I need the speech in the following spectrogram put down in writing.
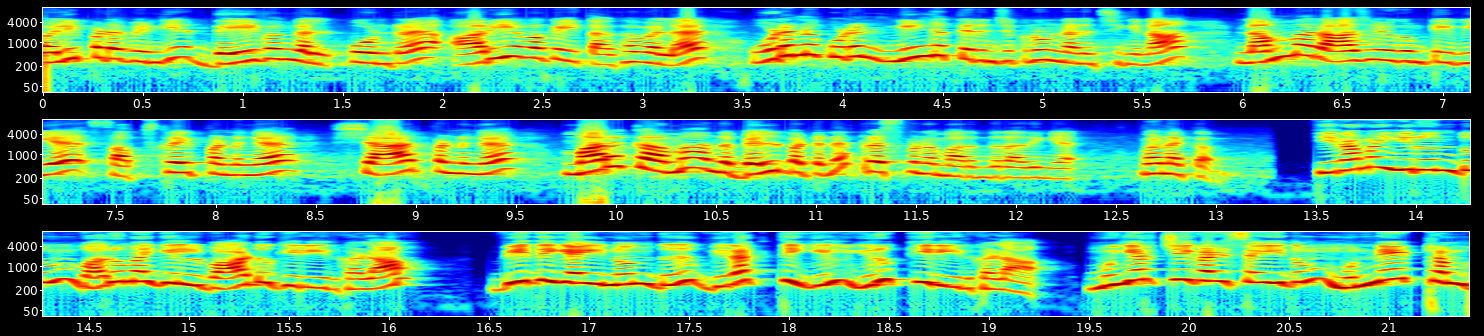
வழிபட வேண்டிய தெய்வங்கள் போன்ற அரிய வகை தகவலை உடனுக்குடன் நீங்கள் தெரிஞ்சுக்கணும்னு நினச்சிங்கன்னா நம்ம ராஜயோகம் டிவியை சப்ஸ்கிரைப் பண்ணுங்கள் ஷேர் பண்ணுங்கள் மறக்காமல் அந்த பெல் பட்டனை ப்ரெஸ் பண்ண மறந்துடாதீங்க. வணக்கம். திறமை இருந்தும் வறுமையில் வாடுகிறீர்களா? விதியை நொந்து விரக்தியில் இருக்கிறீர்களா? முயற்சிகள் செய்தும் முன்னேற்றம்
